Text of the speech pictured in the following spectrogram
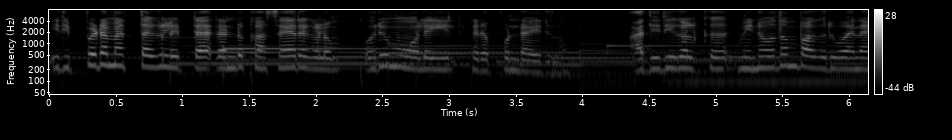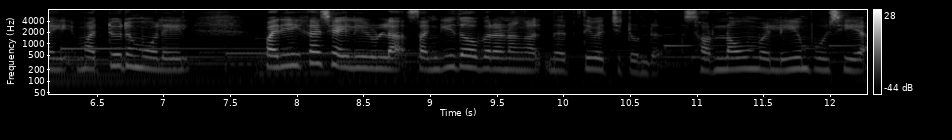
ഇരിപ്പിടമെത്തകളിട്ട രണ്ടു കസേരകളും ഒരു മൂലയിൽ കിടപ്പുണ്ടായിരുന്നു. അതിഥികൾക്ക് വിനോദം പകരുവാനായി മറ്റൊരു മൂലയിൽ പരീക്ഷ ശൈലിയിലുള്ള സംഗീതോപകരണങ്ങൾ നിർത്തിവച്ചിട്ടുണ്ട്. സ്വർണവും വെള്ളിയും പൂശിയ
